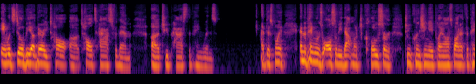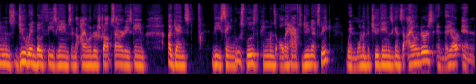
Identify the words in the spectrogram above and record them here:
It would still be a very tall, uh, tall task for them uh, to pass the Penguins at this point. And the Penguins will also be that much closer to clinching a playoff spot if the Penguins do win both these games and the Islanders drop Saturday's game against the St. Louis Blues. The Penguins, all they have to do next week, win one of the two games against the Islanders, and they are in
